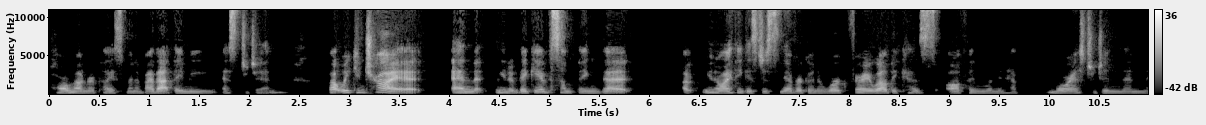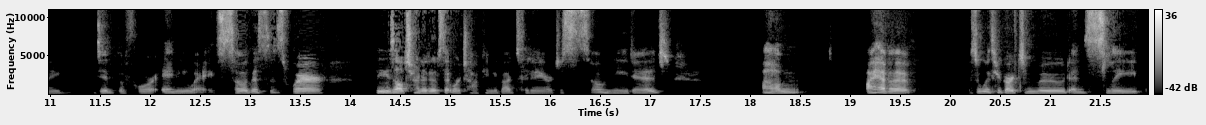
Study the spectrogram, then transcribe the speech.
hormone replacement, and by that they mean estrogen. But we can try it, and you know they give something that uh, you know I think is just never going to work very well because often women have more estrogen than they did before anyway. So this is where these alternatives that we're talking about today are just so needed. Um, I have a so with regard to mood and sleep,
